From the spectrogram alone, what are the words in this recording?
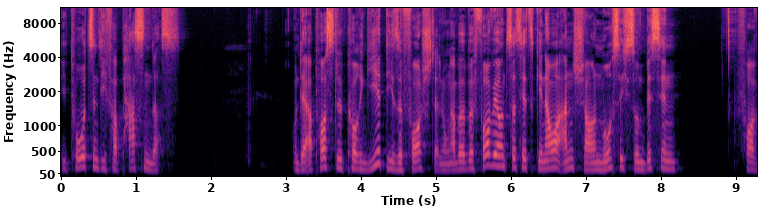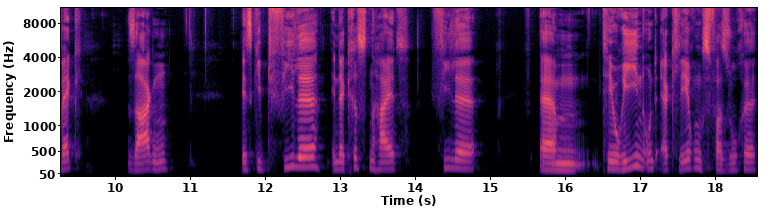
die tot sind, die verpassen das. Und der Apostel korrigiert diese Vorstellung. Aber bevor wir uns das jetzt genauer anschauen, muss ich so ein bisschen vorweg sagen, es gibt viele in der Christenheit, viele ähm, Theorien und Erklärungsversuche,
